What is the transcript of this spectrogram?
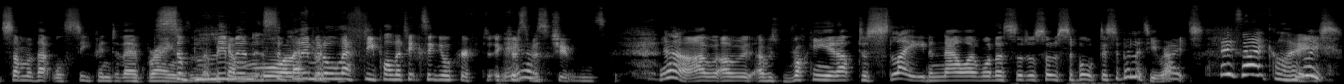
some of that will seep into their brains Sublimin, more subliminal left. lefty politics in your Christ- Christmas tunes. Yeah, I was rocking it up to Slade, and now I want to sort of sort of support disability rights. Exactly. Nice.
